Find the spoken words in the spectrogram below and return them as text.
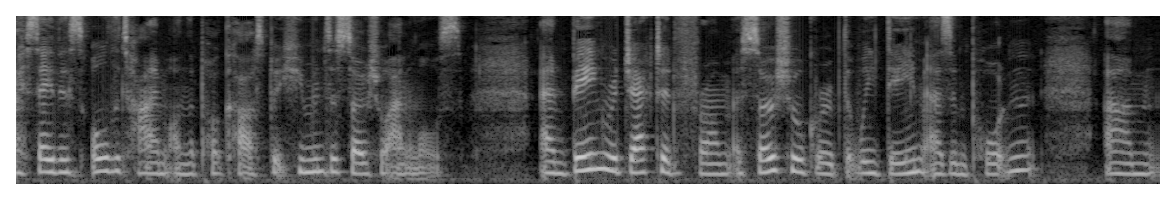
I say this all the time on the podcast, but humans are social animals and being rejected from a social group that we deem as important. Um,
